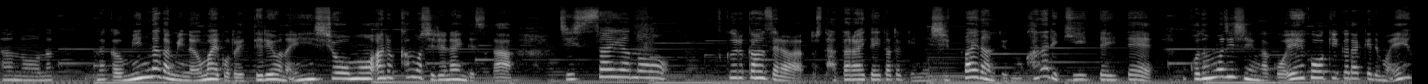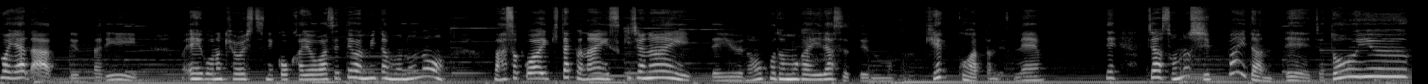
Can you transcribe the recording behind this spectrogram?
あのなんかみんながみんなうまいこと言ってるような印象もあるかもしれないんですが実際あのスクールカウンセラーとして働いていた時に失敗談っていうのもかなり聞いていて子ども自身がこう英語を聞くだけでも英語嫌だって言ったり英語の教室にこう通わせてはみたものの、まあそこは行きたくない好きじゃないっていうのを子どもが言い出すっていうのも結構あったんですね。でじゃあその失敗談ってじゃあどういう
